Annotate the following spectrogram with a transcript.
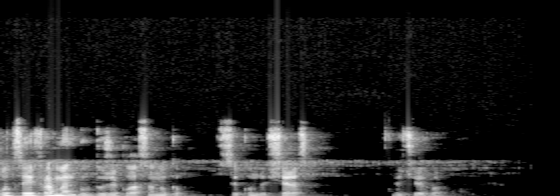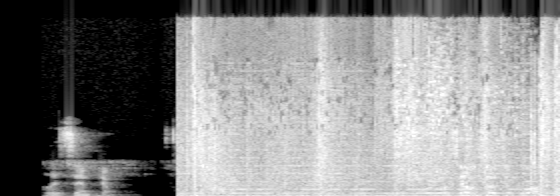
Оцей фрагмент був дуже класний. Ну-ка, секунду, ще раз включу його. Лицем прям. Оце, оце, оце класно.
